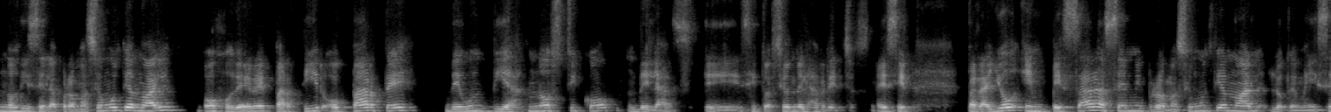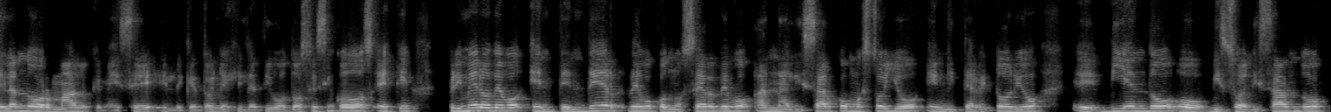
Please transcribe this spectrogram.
Nos dice la programación multianual, ojo, debe partir o parte de un diagnóstico de la eh, situación de las brechas. Es decir, para yo empezar a hacer mi programación multianual, lo que me dice la norma, lo que me dice el decreto legislativo 1252 es que primero debo entender, debo conocer, debo analizar cómo estoy yo en mi territorio, eh, viendo o visualizando,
